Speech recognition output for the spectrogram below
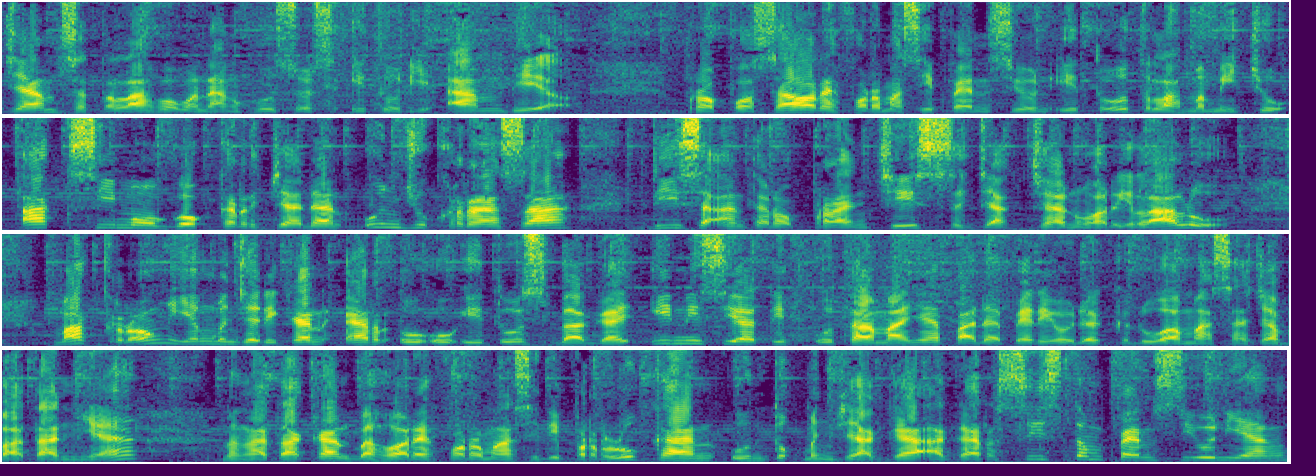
jam setelah wewenang khusus itu diambil. Proposal reformasi pensiun itu telah memicu aksi mogok kerja dan unjuk rasa di seantero Prancis sejak Januari lalu. Macron yang menjadikan RUU itu sebagai inisiatif utamanya pada periode kedua masa jabatannya, mengatakan bahwa reformasi diperlukan untuk menjaga agar sistem pensiun yang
